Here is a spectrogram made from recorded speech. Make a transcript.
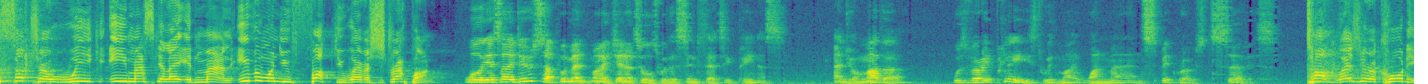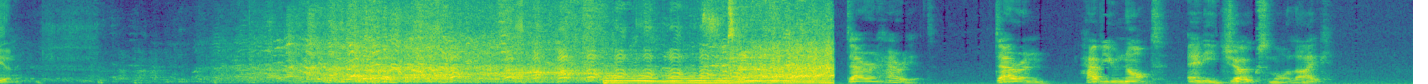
Such a weak, emasculated man. Even when you fuck, you wear a strap on. Well, yes, I do supplement my genitals with a synthetic penis. And your mother was very pleased with my one-man spit roast service. Tom, where's your accordion? Darren Harriott. Darren, have you not any jokes more like?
